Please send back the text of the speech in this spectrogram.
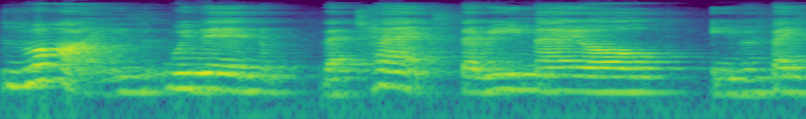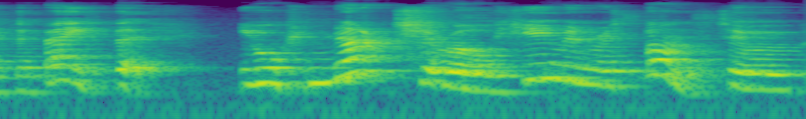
lies within their text, their email, even face-to-face, -face, that your natural human response to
